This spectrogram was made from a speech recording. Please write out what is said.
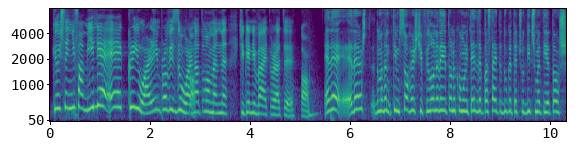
Kjo ishte një familje e krijuar, e improvizuar po. në atë moment që keni vajtur aty. Po, edhe është, domethënë, ti mësohesh që fillon edhe jeton në komunitet dhe pastaj të duket e çuditshme të jetosh,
